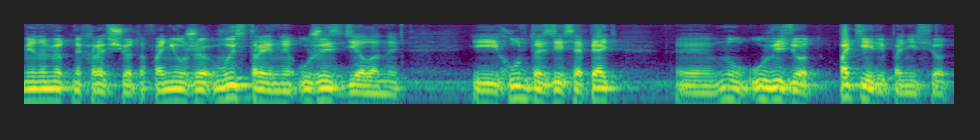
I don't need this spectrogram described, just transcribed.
минометных расчетов. Они уже выстроены, уже сделаны. И хунта здесь опять, э, ну, увезет, потери понесет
